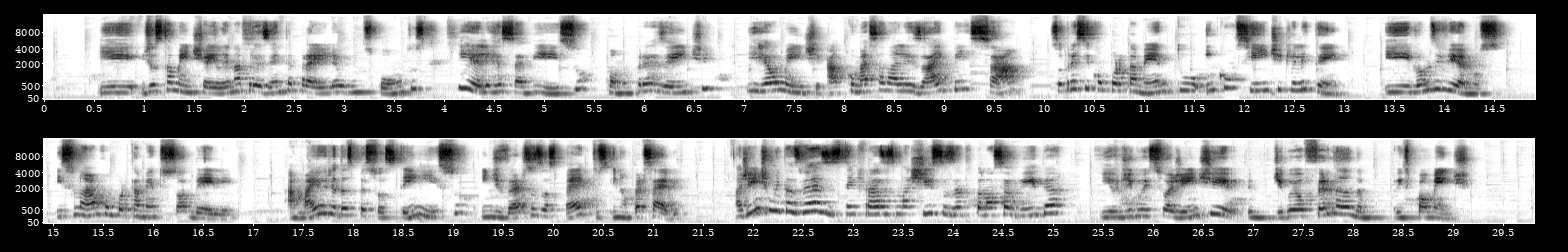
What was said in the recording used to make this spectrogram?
E justamente a Helena apresenta para ele alguns pontos e ele recebe isso como um presente e realmente a, começa a analisar e pensar sobre esse comportamento inconsciente que ele tem. E vamos e viemos, isso não é um comportamento só dele. A maioria das pessoas tem isso em diversos aspectos e não percebe. A gente muitas vezes tem frases machistas dentro da nossa vida, e eu digo isso a gente, eu digo eu, Fernanda, principalmente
